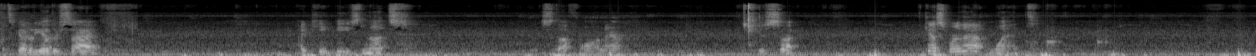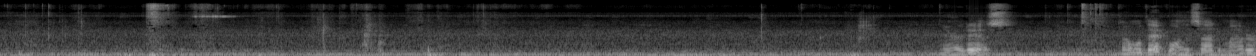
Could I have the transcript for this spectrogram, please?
let's go to the other side. I keep these nuts stuff on there. Just so, guess where that went? It is. Don't want that going inside the motor,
